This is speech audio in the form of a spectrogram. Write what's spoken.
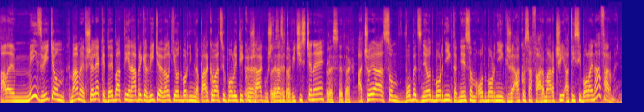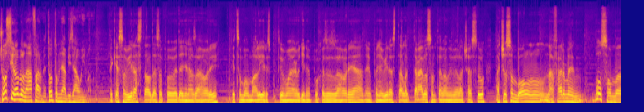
Ale my s Víťom máme všelijaké debaty a napríklad Víťo je veľký odborník na parkovaciu politiku, však už teraz je to vyčistené. Presne tak. A čo ja som vôbec neodborník, tak nie som odborník, že ako sa farmárči a ty si bol aj na farme. Čo si robil na farme? Toto mňa by zaujímalo. Tak ja som vyrastal, dá sa povedať, na Záhory. Keď som bol malý, respektíve moja rodina pochádza zo Záhoria a neúplne vyrastal, ale trávil som tam veľmi veľa času. A čo som bol na farme? Bol som eh,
